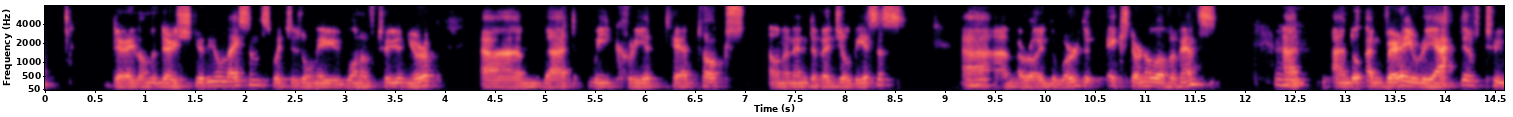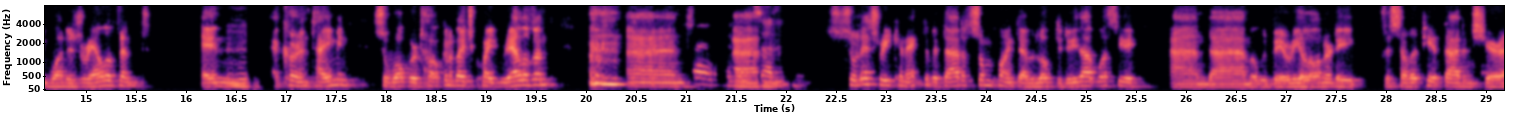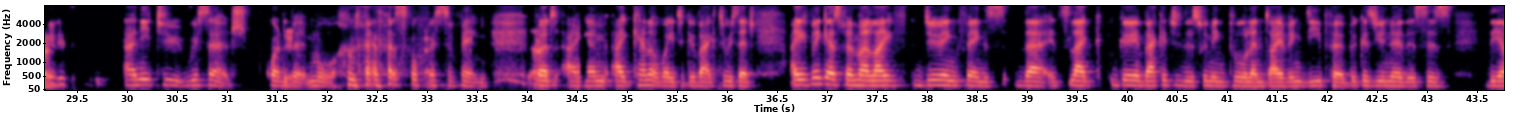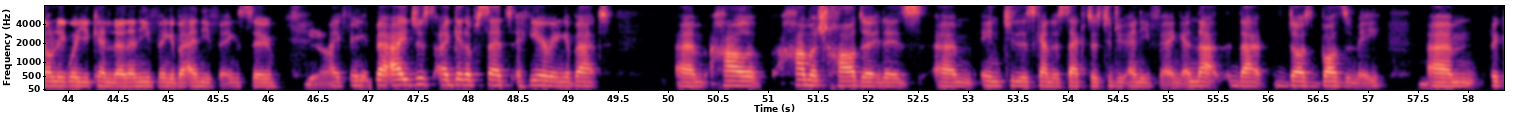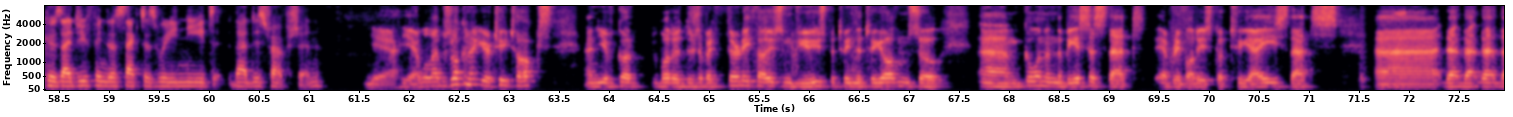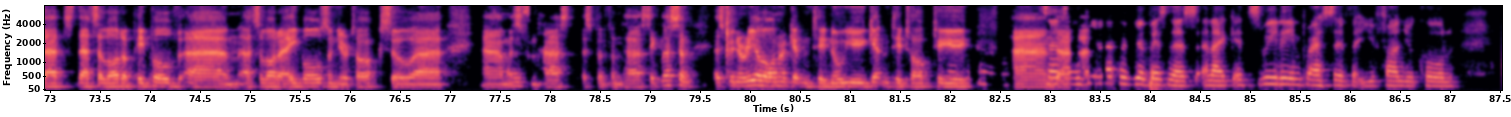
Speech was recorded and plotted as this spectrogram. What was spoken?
Derry Londonderry Studio license, which is only one of two in Europe. Um, that we create TED talks on an individual basis mm-hmm. um, around the world, external of events, mm-hmm. and and and very reactive to what is relevant in mm-hmm. a current timing. So what we're talking about is quite relevant, and um, so let's reconnect about that at some point. I would love to do that with you, and um, it would be a real honor to facilitate that and share it. I need to research quite a yeah. bit more. That's always the thing. Yeah. But I am I cannot wait to go back to research. I think I spend my life doing things that it's like going back into the swimming pool and diving deeper because you know this is the only way you can learn anything about anything. So yeah. I think but I just I get upset hearing about um, how how much harder it is um, into this kind of sectors to do anything, and that that does bother me mm-hmm. um, because I do think the sectors really need that disruption. Yeah, yeah. Well, I was looking at your two talks, and you've got what there's about thirty thousand views between the two of them. So, um, going on the basis that everybody's got two eyes, that's uh, that, that that that's that's a lot of people. Um, that's a lot of eyeballs on your talk. So, uh, um, it's fantastic. It's been fantastic. Listen, it's been a real honor getting to know you, getting to talk to you, and so, uh, good luck with your business. And like, it's really impressive that you found your call,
